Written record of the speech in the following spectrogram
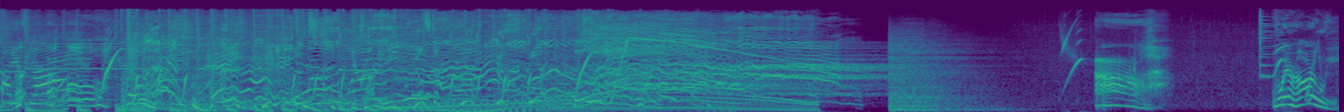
Butterfly! Uh-oh. Hey! You crowding me? Where are we?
